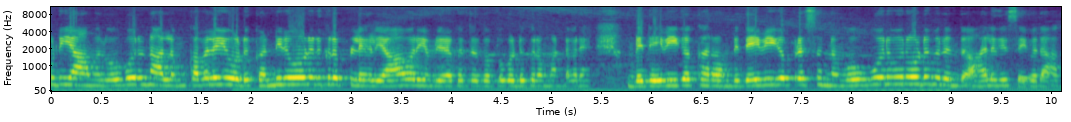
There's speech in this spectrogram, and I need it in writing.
முடியாமல் ஒவ்வொரு நாளும் கவலையோடு கண்ணீரோடு இருக்கிற பிள்ளைகள் யாவரையும் இறக்கத்திற்கு ஒப்பு கொடுக்கிறோம் ஆண்டவரே. உடைய தெய்வீக கரம் உடைய தெய்வீக பிரசன்னம் ஒவ்வொருவரோடும் இருந்த வந்து ஆளுகை செய்வதாக.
